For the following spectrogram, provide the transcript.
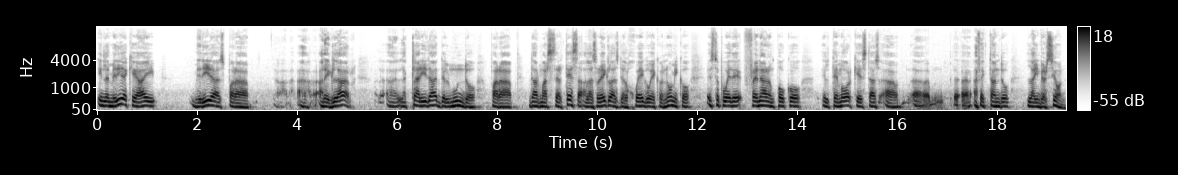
en la medida que hay medidas para arreglar la claridad del mundo para dar más certeza a las reglas del juego económico, esto puede frenar un poco el temor que está ah, ah, afectando la inversión.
